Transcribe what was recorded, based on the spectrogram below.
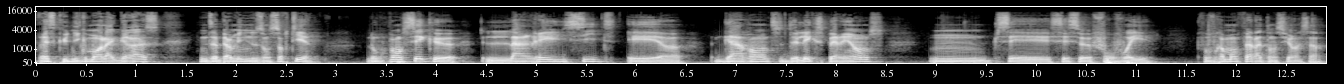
presque uniquement la grâce qui nous a permis de nous en sortir. Donc pensez que la réussite est euh, garante de l'expérience, hmm, c'est c'est se fourvoyer. Faut vraiment faire attention à ça,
